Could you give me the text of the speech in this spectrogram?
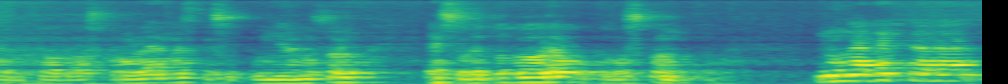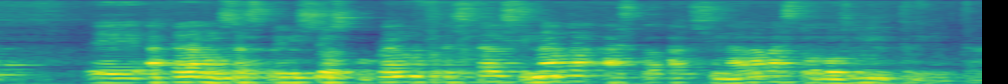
con todos os problemas que supuña no solo, e sobre todo agora o que vos conto. Nunha década eh, acadáronse as previsións que o plano forestal sinaba hasta, sinalaba hasta o 2030.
